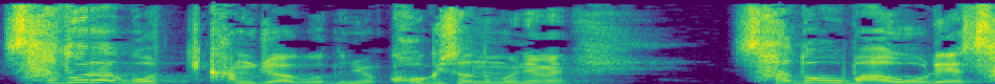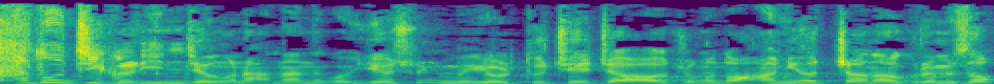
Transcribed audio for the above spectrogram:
사도라고 강조하거든요. 거기서는 뭐냐면 사도 바울의 사도직을 인정을 안 하는 거예요. 예수님의 열두 제자 중에 너 아니었잖아. 그러면서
